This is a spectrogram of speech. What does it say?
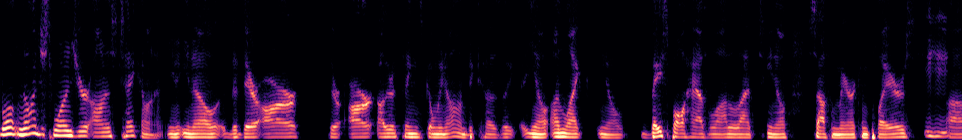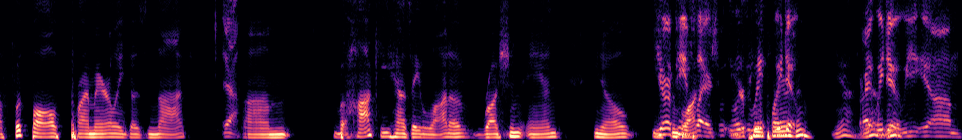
well. No, I just wanted your honest take on it. You, you know that there are there are other things going on because uh, you know, unlike you know, baseball has a lot of Latino South American players. Mm-hmm. Uh, football primarily does not. Yeah. Um, but hockey has a lot of Russian and you know European bloc, players. European we, players. We do. yeah. Right. Yeah, we do. We, um,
